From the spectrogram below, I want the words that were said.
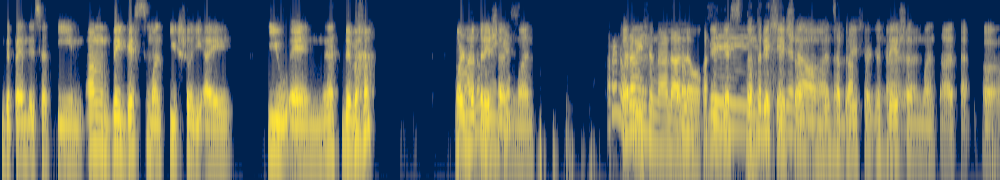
Depende sa theme. Ang biggest month usually ay UN. di ba? Or Ano, nutrition biggest? month. Parang Parang- nutrition naalala Parang ko. Kasi biggest Nutrition ah, dun sa nutrition Nutrition naalala. month ata. Oh.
